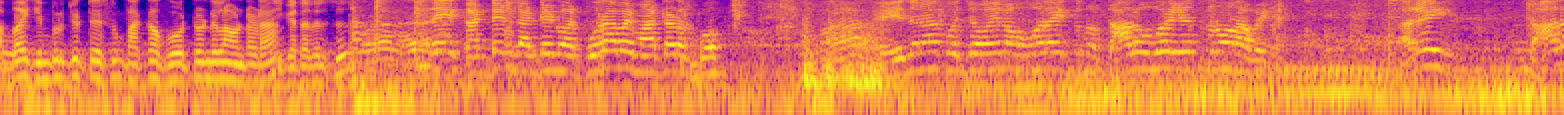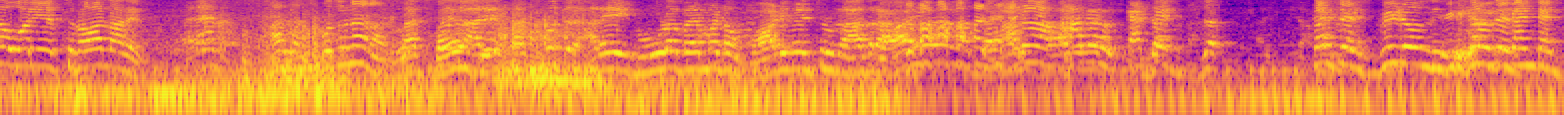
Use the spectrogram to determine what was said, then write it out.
అబ్బాయి చింపురు చుట్టూ వేసుకుని పక్క ఫోర్ ట్వంటీలో ఉంటాడా? తెలుసు? అరే కంటెంట్ కంటెంట్ వాడు. పోరా పోయి మాట్లాడకు ఏదైనా కొంచెం అయినా ఓవర్ అవుతున్నావు. చాలా ఓవర్ చేస్తున్నావు రా పోయి. అరే చాలా ఓవర్ చేస్తున్నావు అన్నా నేను. అరే చచ్చిపోతు అరే నువ్వు కూడా బాడీ పెంచుడు కాదురా. కంటెంట్ వీడియో ఉంది. కంటెంట్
